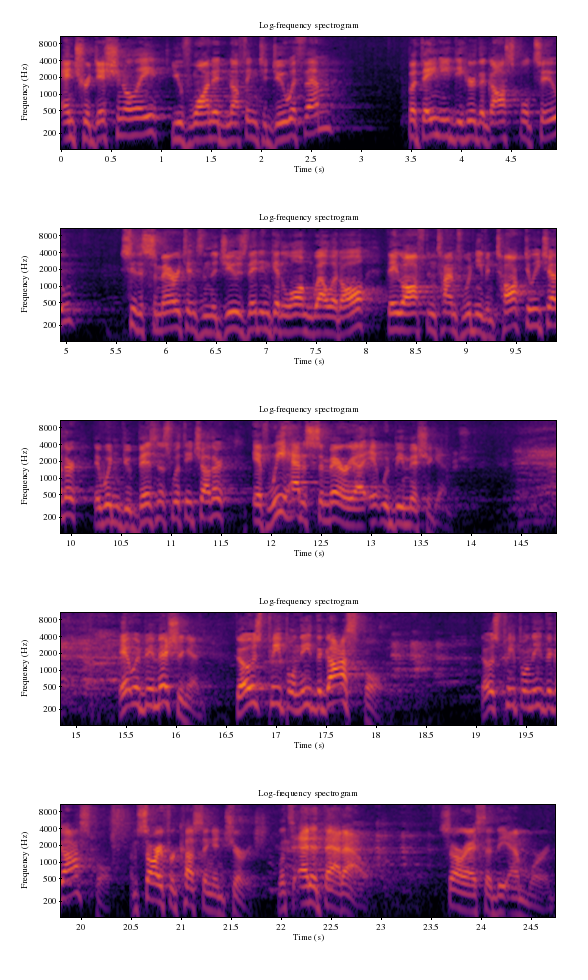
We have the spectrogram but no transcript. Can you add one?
And traditionally, you've wanted nothing to do with them, but they need to hear the gospel too. See, the Samaritans and the Jews, they didn't get along well at all. They oftentimes wouldn't even talk to each other, they wouldn't do business with each other. If we had a Samaria, it would be Michigan. It would be Michigan. Those people need the gospel. Those people need the gospel. I'm sorry for cussing in church. Let's edit that out. Sorry I said the M word.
